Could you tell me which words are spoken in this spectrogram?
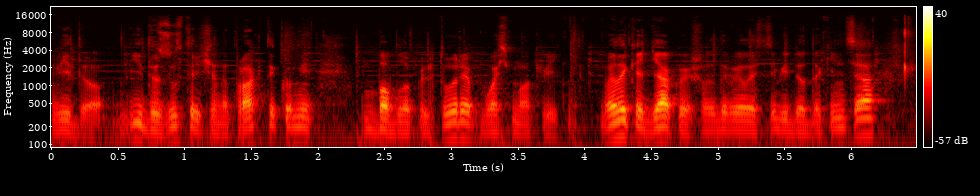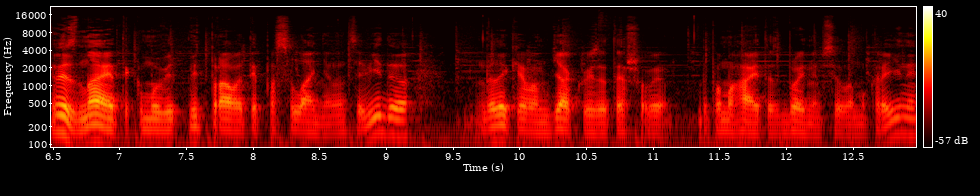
відео. І до зустрічі на практикумі баблокультури 8 квітня. Велике дякую, що дивились це відео до кінця. Ви знаєте, кому відправити посилання на це відео. Велике вам дякую за те, що ви допомагаєте Збройним силам України.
